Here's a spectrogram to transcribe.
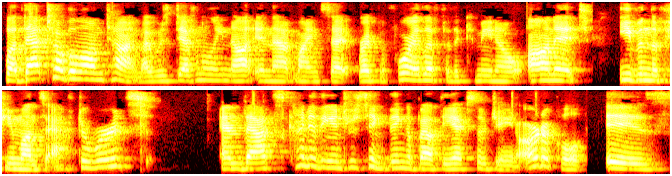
But that took a long time. I was definitely not in that mindset right before I left for the Camino on it, even the few months afterwards. And that's kind of the interesting thing about the XOJane article is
